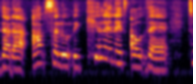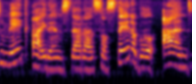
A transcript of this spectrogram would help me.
that are absolutely killing it out there to make items that are sustainable and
